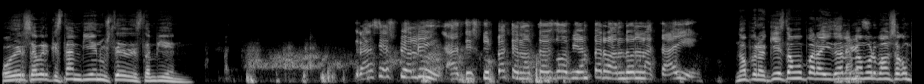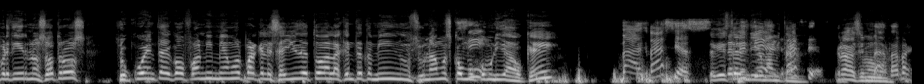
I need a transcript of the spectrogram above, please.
poder saber que están bien ustedes también. Gracias, Piolín. Ah, disculpa que no te oigo bien, pero ando en la calle. No, pero aquí estamos para ayudarle, mi amor. Vamos a compartir nosotros su cuenta de GoFundMe, mi amor, para que les ayude toda la gente también y nos unamos como Sí. comunidad, ¿ok? Va, gracias. Que Dios te bendiga, mamita. gracias. Gracias, bye,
